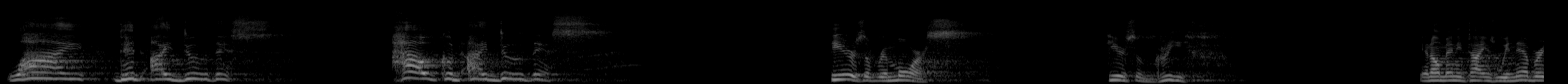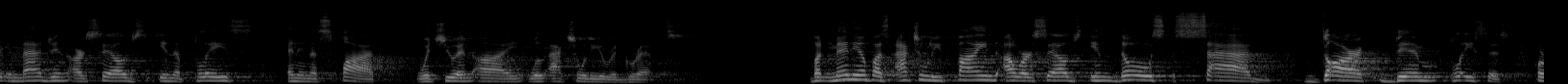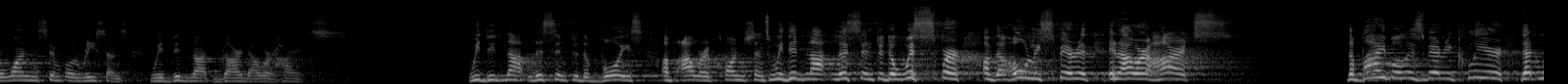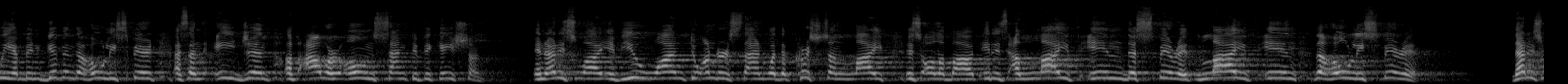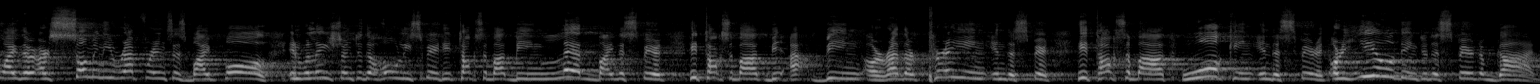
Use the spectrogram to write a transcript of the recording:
Why did I do this? How could I do this? Tears of remorse, tears of grief. You know, many times we never imagine ourselves in a place and in a spot which you and I will actually regret. But many of us actually find ourselves in those sad, dark, dim places for one simple reason we did not guard our hearts. We did not listen to the voice of our conscience. We did not listen to the whisper of the Holy Spirit in our hearts. The Bible is very clear that we have been given the Holy Spirit as an agent of our own sanctification. And that is why, if you want to understand what the Christian life is all about, it is a life in the Spirit, life in the Holy Spirit. That is why there are so many references by Paul in relation to the Holy Spirit. He talks about being led by the Spirit. He talks about be, uh, being, or rather, praying in the Spirit. He talks about walking in the Spirit or yielding to the Spirit of God.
